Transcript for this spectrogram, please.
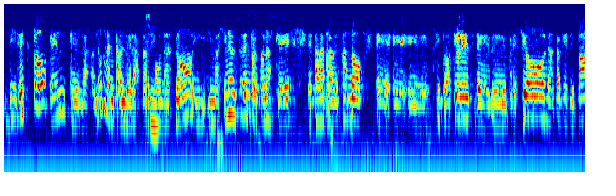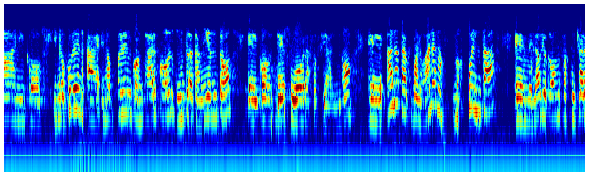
directo en, en la salud mental de las personas, ¿no? Y, imagínense en personas que están atravesando eh, eh, eh, situaciones de, de depresión, ataques de pánico y no pueden ah, no pueden contar con un tratamiento eh, con, de su obra social, ¿no? Eh, Ana, ta- bueno, Ana nos, nos cuenta en el audio que vamos a escuchar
